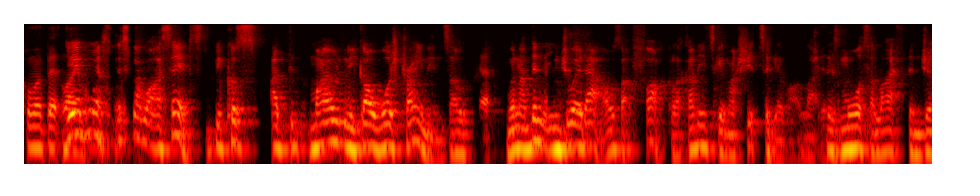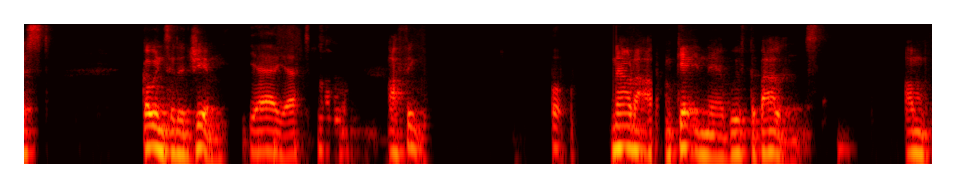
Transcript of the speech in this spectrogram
Come a bit like yeah, well, that's, not what I said because I did, my only goal was training. So Yeah. when I didn't enjoy that, I was like, fuck, like I need to get my shit together. Like Yeah. there's more to life than just going to the gym. yeah, yeah. So I think But now that I'm getting there with the balance, I'm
